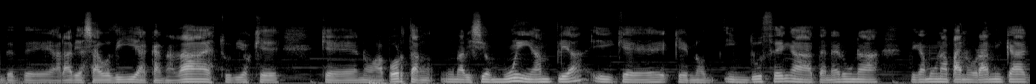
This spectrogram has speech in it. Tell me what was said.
desde Arabia Saudí a Canadá, estudios que, nos aportan una visión muy amplia y que, nos inducen a tener una, digamos, una panorámica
